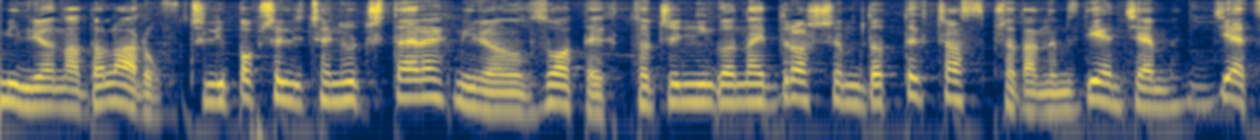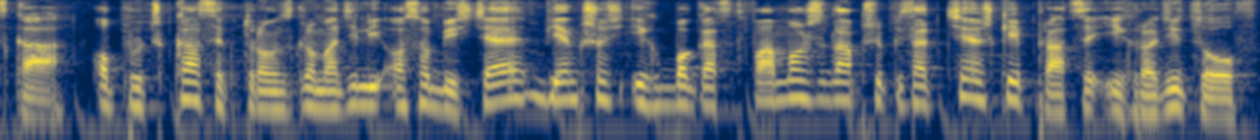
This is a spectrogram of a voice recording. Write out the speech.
miliona dolarów, czyli po przeliczeniu 4 milionów złotych, co czyni go najdroższym dotychczas sprzedanym zdjęciem dziecka. Oprócz kasy, którą zgromadzili osobiście, większość ich bogactwa można przypisać ciężkiej pracy ich rodziców.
